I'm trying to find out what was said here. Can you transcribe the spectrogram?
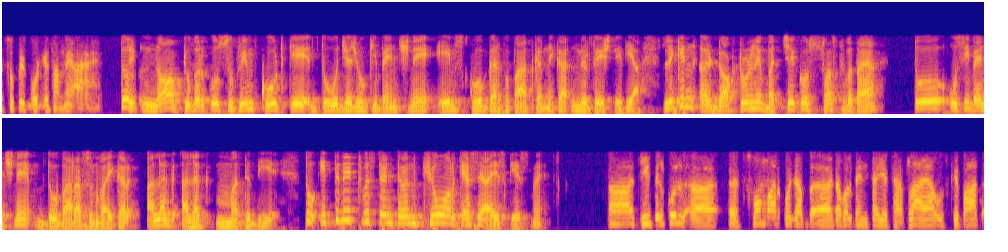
सुप्रीम कोर्ट के सामने आया है। तो 9 अक्टूबर को सुप्रीम कोर्ट के दो जजों की बेंच ने एम्स को गर्भपात करने का निर्देश दे दिया। लेकिन डॉक्टरों ने बच्चे को स्वस्थ बताया तो उसी बेंच ने दोबारा सुनवाई कर अलग अलग मत दिए। तो इतने ट्विस्ट एंड टर्न क्यों और कैसे आए इस केस में? आ, जी बिल्कुल सोमवार को जब डबल बेंच का ये फैसला आया उसके बाद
